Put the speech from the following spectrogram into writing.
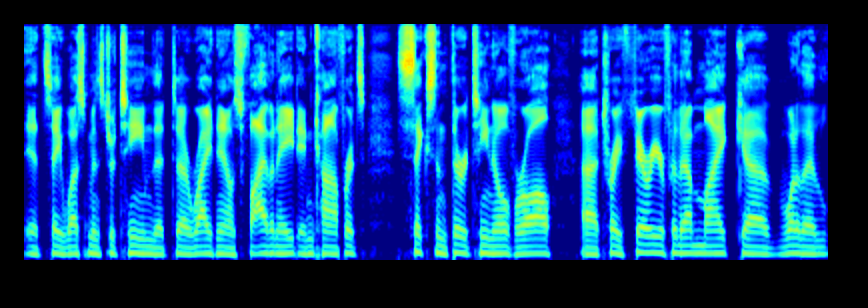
It's a Westminster team that uh, right now is five and eight in conference, six and thirteen overall. Uh, Trey Ferrier for them, Mike, uh, one of the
